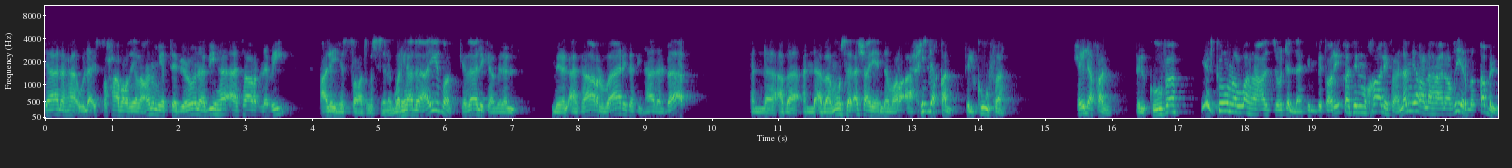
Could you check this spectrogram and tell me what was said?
كان هؤلاء الصحابة رضي الله عنهم يتبعون بها آثار النبي عليه الصلاة والسلام. ولهذا أيضا كذلك من من الآثار الواردة في هذا الباب أن أبا أن أبا موسى الأشعري عندما رأى حلقا في الكوفة حلقا في الكوفة يذكرون الله عز وجل لكن بطريقة مخالفة. لم يرى لها نظير من قبل.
